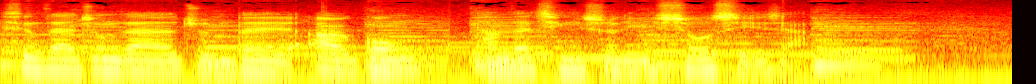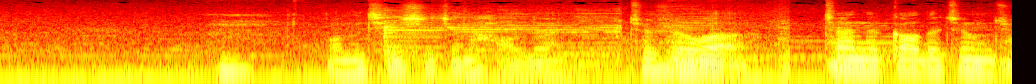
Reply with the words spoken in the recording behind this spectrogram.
现在正在准备二公，他们在寝室里休息一下。嗯，我们寝室真的好乱，这是我站得高的证据。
